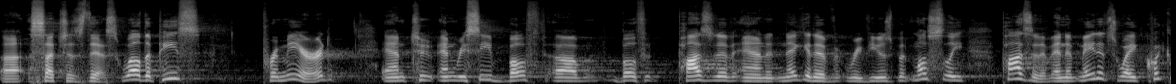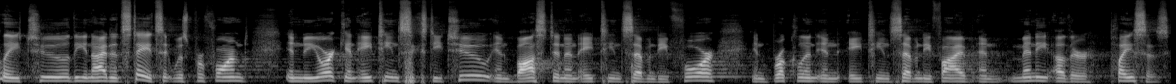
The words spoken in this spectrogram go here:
uh, such as this. Well, the piece premiered and, to, and received both, uh, both positive and negative reviews, but mostly positive. And it made its way quickly to the United States. It was performed in New York in 1862, in Boston in 1874, in Brooklyn in 1875, and many other places.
